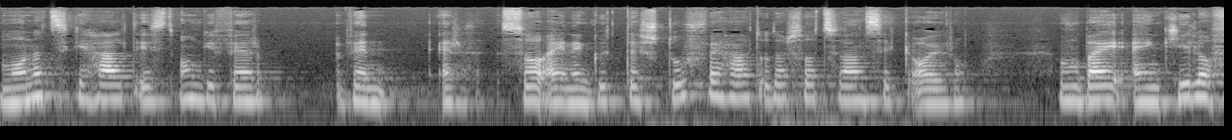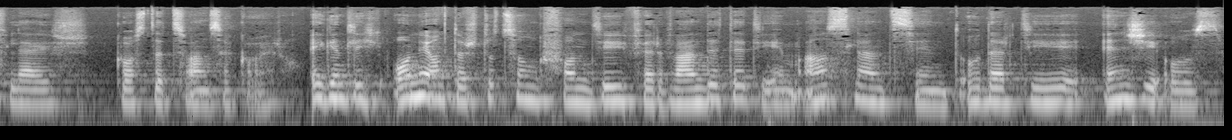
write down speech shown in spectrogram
Monatsgehalt ist ungefähr, wenn er so eine gute Stufe hat oder so 20 Euro. Wobei ein Kilo Fleisch kostet 20 Euro. Eigentlich ohne Unterstützung von den Verwandten, die im Ausland sind oder die NGOs,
